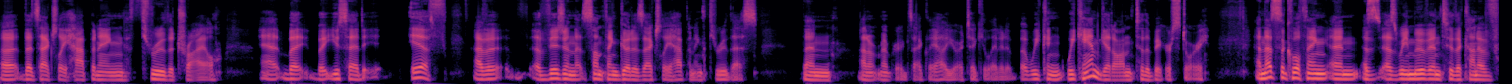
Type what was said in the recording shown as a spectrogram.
uh, that's actually happening through the trial. Uh, but but you said if I have a, a vision that something good is actually happening through this, then I don't remember exactly how you articulated it, but we can we can get on to the bigger story, and that's the cool thing. And as as we move into the kind of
